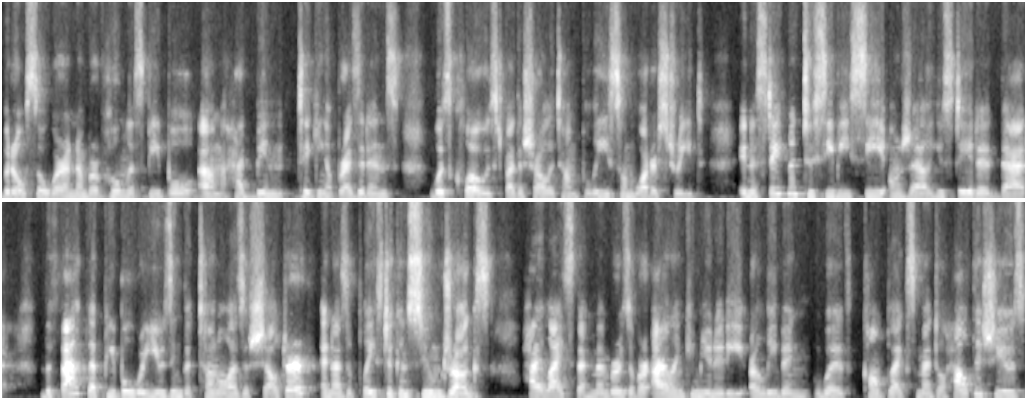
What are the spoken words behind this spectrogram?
but also where a number of homeless people um, had been taking up residence, was closed by the Charlottetown police on Water Street. In a statement to CBC, Angele, you stated that the fact that people were using the tunnel as a shelter and as a place to consume drugs highlights that members of our island community are living with complex mental health issues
